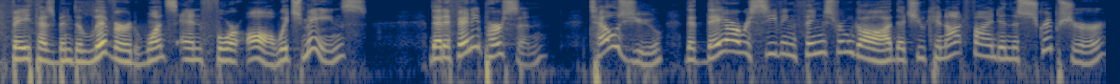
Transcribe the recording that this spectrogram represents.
faith has been delivered once and for all, which means that if any person tells you that they are receiving things from God that you cannot find in the scripture,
